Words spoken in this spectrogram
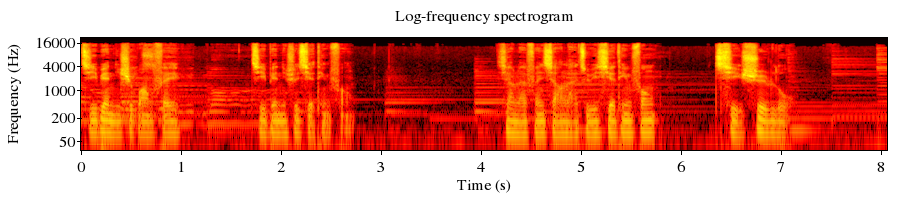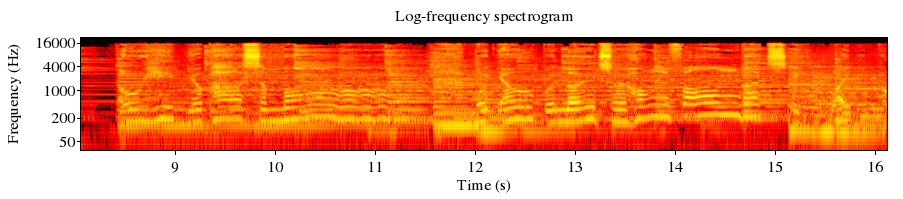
即便你是王菲，即便你是谢霆锋。先来分享来自于谢霆锋《启示录》。道歉又怕什么？没有伴侣在恐慌，不是为我，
